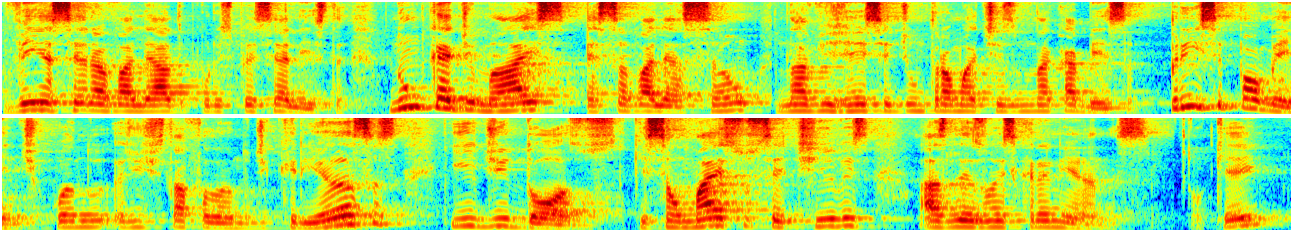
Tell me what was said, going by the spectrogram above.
venha ser avaliado por um especialista. Nunca é demais essa avaliação na vigência de um traumatismo na cabeça, principalmente quando a gente está falando de crianças e de idosos, que são mais suscetíveis às lesões cranianas, ok?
